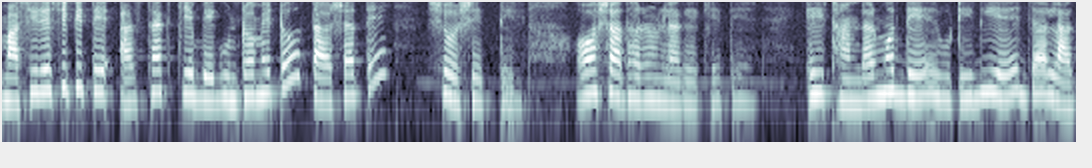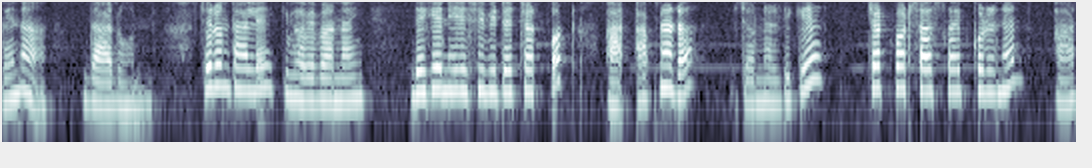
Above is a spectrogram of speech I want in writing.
মাসি রেসিপিতে আজ থাকছে বেগুন টমেটো, তার সাথে সর্ষের তেল। অসাধারণ লাগে খেতে। এই ঠান্ডার মধ্যে রুটি দিয়ে যা লাগে না, দারুণ। চলুন তাহলে কীভাবে বানাই? দেখে নিই রেসিপিটা চটপট। আর আপনারা চ্যানেলটিকে চটপট সাবস্ক্রাইব করে নেন আর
